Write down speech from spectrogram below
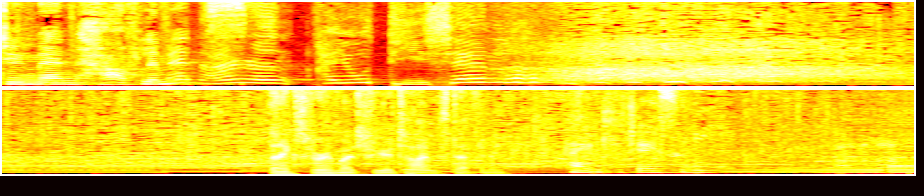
Do men have limits? Thanks very much for your time, Stephanie. Thank you, Jason.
